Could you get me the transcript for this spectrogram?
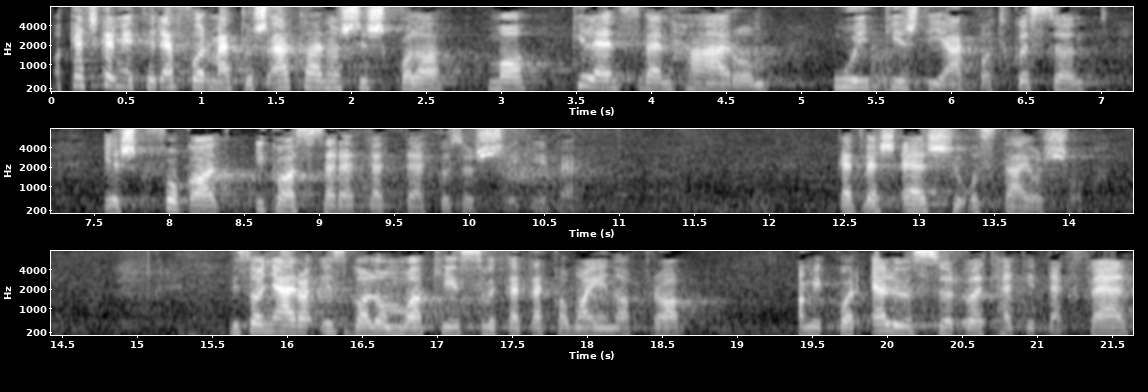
A Kecskeméti Református Általános Iskola ma 93 új kisdiákot köszönt, és fogad igaz szeretettel közösségébe. Kedves első osztályosok! Bizonyára izgalommal készültetek a mai napra, amikor először ölthetitek fel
